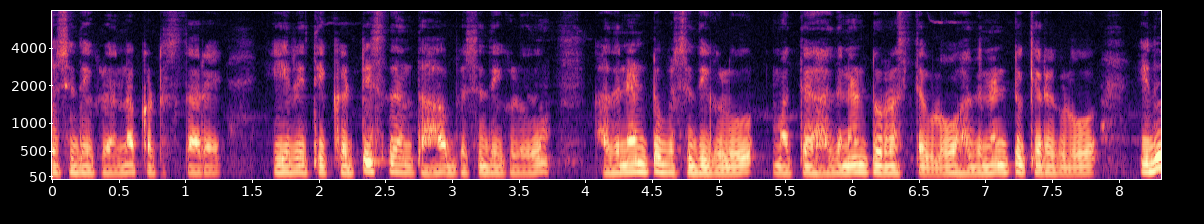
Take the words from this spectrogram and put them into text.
ಬಸದಿಗಳನ್ನು ಕಟ್ಟಿಸ್ತಾರೆ. ಈ ರೀತಿ ಕಟ್ಟಿಸಿದಂತಹ ಬಸದಿಗಳು, ಹದಿನೆಂಟು ಬಸದಿಗಳು ಮತ್ತು ಹದಿನೆಂಟು ರಸ್ತೆಗಳು, ಹದಿನೆಂಟು ಕೆರೆಗಳು, ಇದು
